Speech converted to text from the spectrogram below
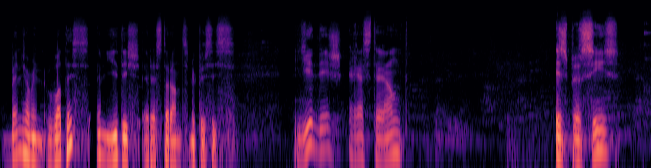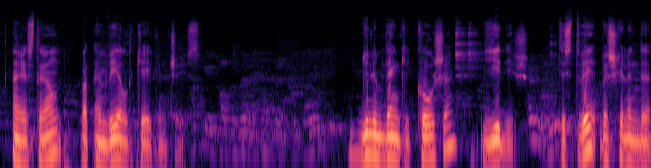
Benjamin, wat is een Jiddisch restaurant nu precies? Jiddisch restaurant is precies een restaurant wat een wereldkekentje is. Jullie denken kosher, Jiddisch. Het is twee verschillende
